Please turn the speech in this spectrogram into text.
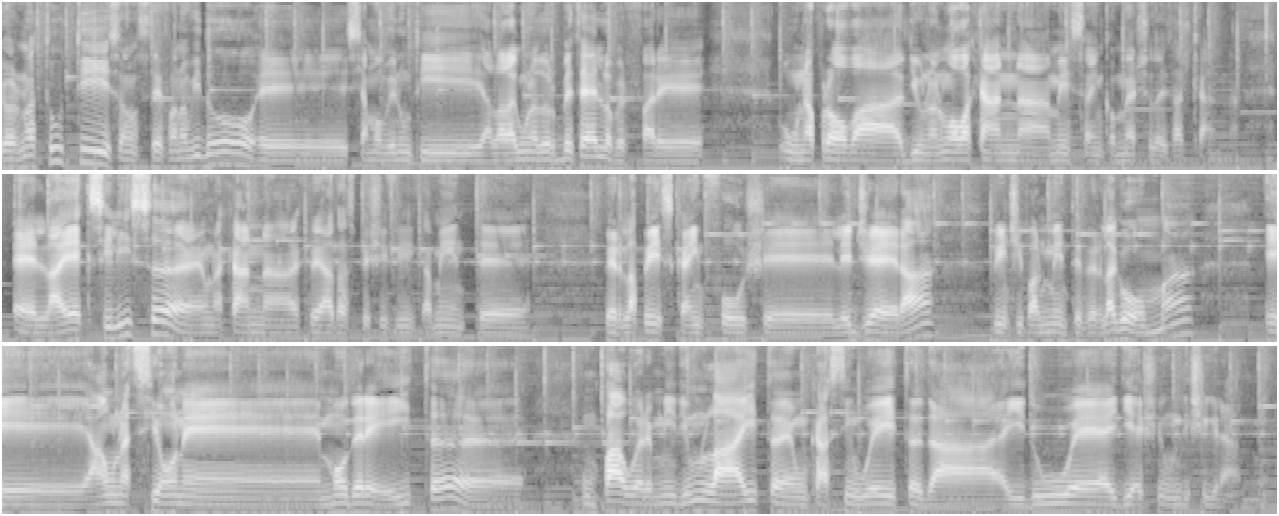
Buongiorno a tutti, sono Stefano Vidò e siamo venuti alla Laguna d'Orbetello per fare una prova di una nuova canna messa in commercio da Italcanna. È la Exilis, è una canna creata specificamente per la pesca in foce leggera, principalmente per la gomma e ha un'azione moderate, eh, un power medium light e un casting weight dai 2 ai 10-11 grammi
